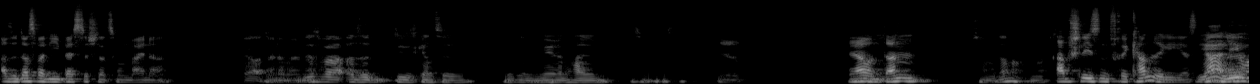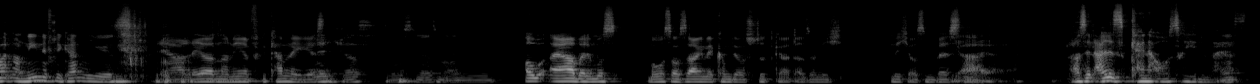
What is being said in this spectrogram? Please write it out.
also das war die beste Station meiner. Ja, das, Meiner Meinung das war, also dieses ganze mit den mehreren Hallen, das war am besten. Ja. Ja, und dann Was haben wir da noch gemacht? abschließend Frikandel gegessen. Ja, oder? Leo hat noch nie eine Frikandel gegessen. Ja, Leo hat noch nie eine Frikandel gegessen. Echt krass. Da mussten wir erstmal eine holen. Oh, ja, aber der muss, man muss auch sagen, der kommt ja aus Stuttgart, also nicht, nicht aus dem Westen. Ja, ja, ja. Das sind alles keine Ausreden, weil Das,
